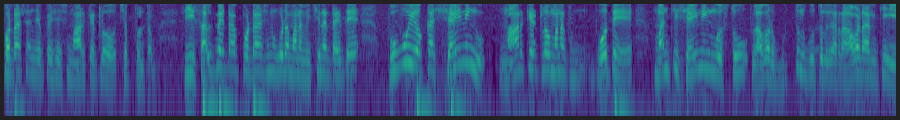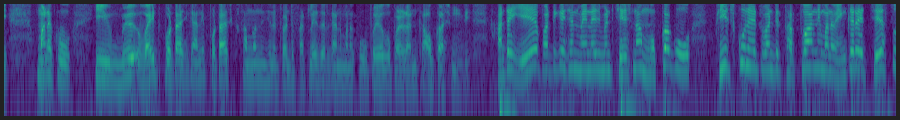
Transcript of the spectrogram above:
పొటాష్ అని చెప్పేసి మార్కెట్లో చెప్తుంటాం. ఈ సల్ఫేట్ ఆఫ్ పొటాష్ను కూడా మనం ఇచ్చినట్టయితే పువ్వు యొక్క షైనింగ్ మార్కెట్లో మనకు పోతే మంచి షైనింగ్ వస్తూ ఫ్లవర్ గుత్తులు గుత్తులుగా రావడానికి మనకు ఈ వైట్ పొటాష్ కానీ పొటాష్కి సంబంధించినటువంటి ఫర్టిలైజర్ కానీ మనకు ఉపయోగపడడానికి అవకాశం ఉంది. అంటే ఏ ఫర్టికేషన్ మేనేజ్మెంట్ చేసినా మొక్కకు తీసుకునేటువంటి తత్వాన్ని మనం ఎంకరేజ్ చేస్తూ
